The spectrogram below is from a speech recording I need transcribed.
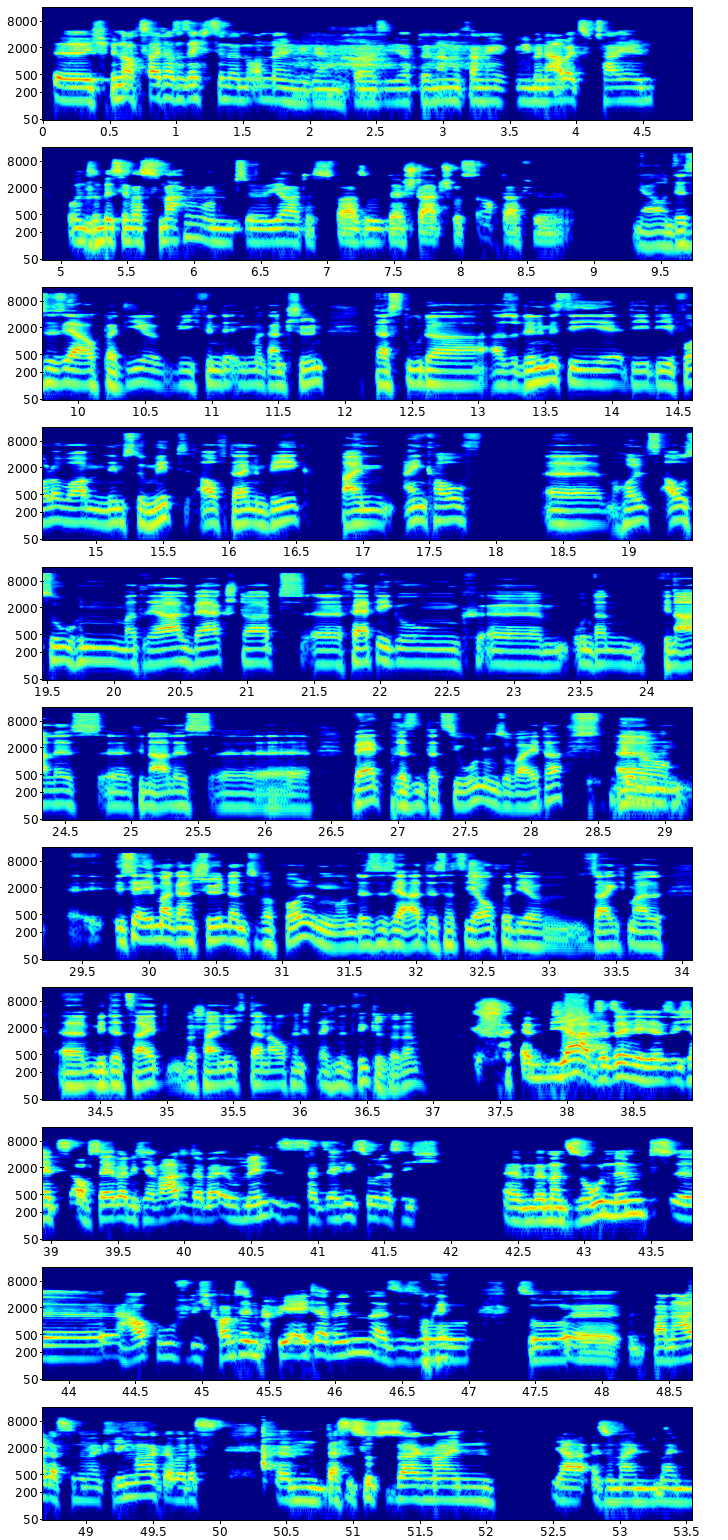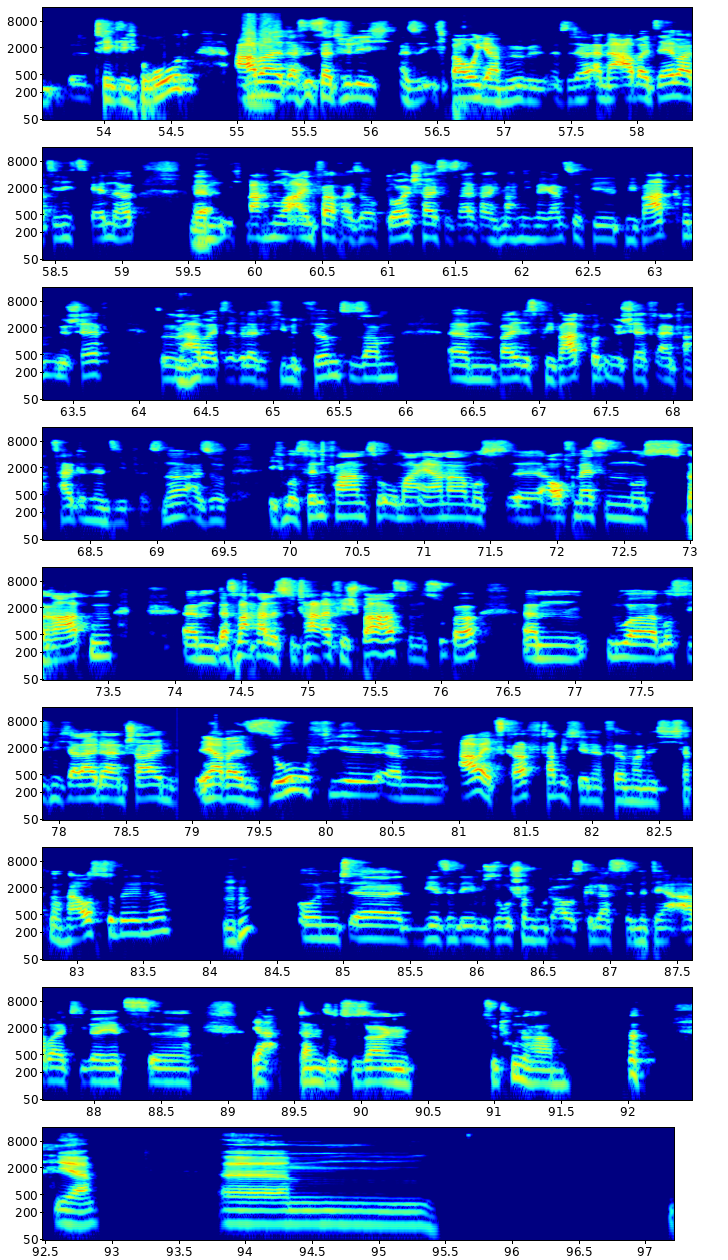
äh, ich bin auch 2016 dann online gegangen quasi. Ich habe dann angefangen, irgendwie meine Arbeit zu teilen und so ein mhm. bisschen was zu machen und äh, ja, das war so der Startschuss auch dafür. Ja, und das ist ja auch bei dir, wie ich finde, immer ganz schön, dass du da, also du nimmst die, die, die Follower, nimmst du mit auf deinem Weg beim Einkauf, äh, Holz aussuchen, Material, Werkstatt, äh, Fertigung äh, und dann finales, äh, finales äh, Werkpräsentation und so weiter. Genau. Ähm, ist ja immer ganz schön dann zu verfolgen und das ist ja, das hat sich auch bei dir, sage ich mal, äh, mit der Zeit wahrscheinlich dann auch entsprechend entwickelt, oder? Ähm, ja, tatsächlich. Also ich hätte es auch selber nicht erwartet, aber im Moment ist es tatsächlich so, dass ich ähm, wenn man es so nimmt, äh, hauptberuflich Content Creator bin, also so, okay. so äh, banal, dass das immer klingen mag, aber das, ähm, das ist sozusagen mein, ja, also mein, mein täglich Brot. Aber das ist natürlich, also ich baue ja Möbel. Also an der Arbeit selber hat sich nichts geändert. Ja. Ähm, ich mache nur einfach, also auf Deutsch heißt es einfach, ich mache nicht mehr ganz so viel Privatkundengeschäft, sondern mhm. arbeite relativ viel mit Firmen zusammen ähm, weil das Privatkundengeschäft einfach zeitintensiv ist. Ne? Also ich muss hinfahren zu Oma Erna, muss äh, aufmessen, muss beraten. Ähm, das macht alles total viel Spaß und ist super. Ähm, nur musste ich mich da leider entscheiden. Ja, weil so viel ähm, Arbeitskraft habe ich hier in der Firma nicht. Ich habe noch eine Auszubildende. Mhm. Und äh, wir sind eben so schon gut ausgelastet mit der Arbeit, die wir jetzt äh, ja dann sozusagen zu tun haben. ja. Ähm,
